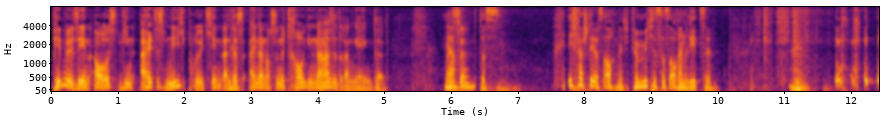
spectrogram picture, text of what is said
Pimmel sehen aus wie ein altes Milchbrötchen, an das einer noch so eine traurige Nase dran gehängt hat. Ja, Weißt du? das. Ich verstehe das auch nicht. Für mich ist das auch ein Rätsel.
